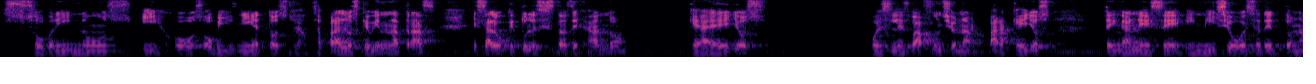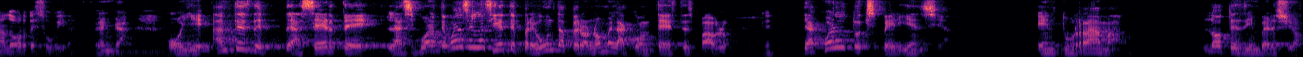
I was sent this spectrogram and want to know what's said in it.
sobrinos, hijos o bisnietos, o sea, para los que vienen atrás, es algo que tú les estás dejando que a ellos pues les va a funcionar para que ellos tengan ese inicio o ese detonador de su vida. Venga, oye, antes de, hacerte la... Bueno, te voy a hacer la siguiente pregunta, pero no me la contestes, Pablo. De acuerdo a tu experiencia en tu rama, lotes de inversión,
